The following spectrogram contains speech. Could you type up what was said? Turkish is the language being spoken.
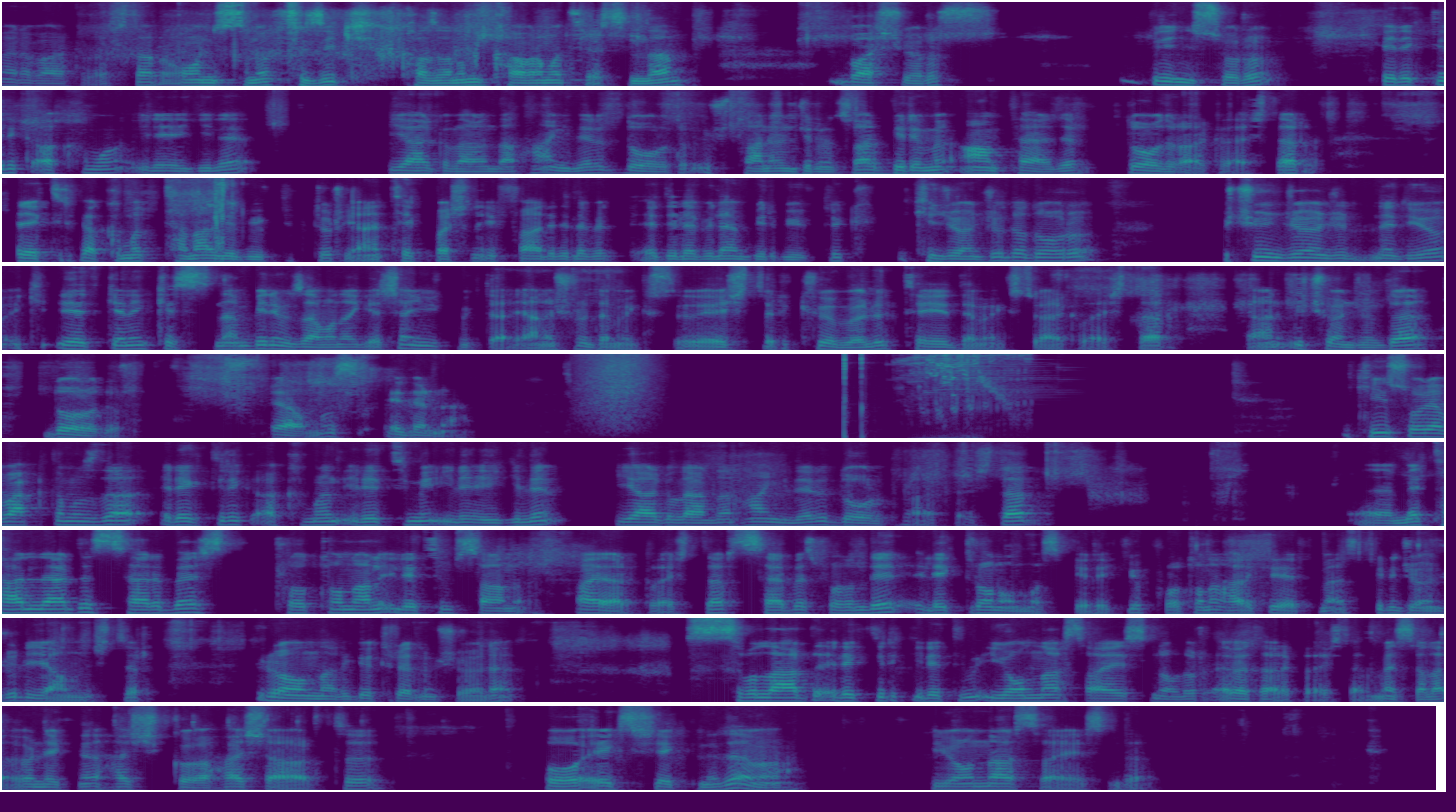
Merhaba arkadaşlar. 10. sınıf fizik kazanım kavrama testinden başlıyoruz. Birinci soru. Elektrik akımı ile ilgili yargılarından hangileri doğrudur? Üç tane öncülümüz var. Birimi amperdir. Doğrudur arkadaşlar. Elektrik akımı temel bir büyüklüktür. Yani tek başına ifade edile- edilebilen bir büyüklük. İkinci öncül de doğru. Üçüncü öncül ne diyor? İletkenin kesisinden birim zamanda geçen yük miktarı. Yani şunu demek istiyor. E eşittir Q bölü T'yi demek istiyor arkadaşlar. Yani üç öncül de doğrudur. Cevabımız Edirne. İkinci soruya baktığımızda elektrik akımının iletimi ile ilgili yargılardan hangileri doğrudur arkadaşlar? E, metallerde serbest protonlarla iletim sağlanır. Hayır arkadaşlar, serbest proton değil, elektron olması gerekiyor. Protonlar hareket etmez. Birinci öncül yanlıştır. Bir onları götürelim şöyle. Sıvılarda elektrik iletimi iyonlar sayesinde olur. Evet arkadaşlar, mesela örnekler H2O, H artı, o eksi şeklinde değil mi? İyonlar sayesinde.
